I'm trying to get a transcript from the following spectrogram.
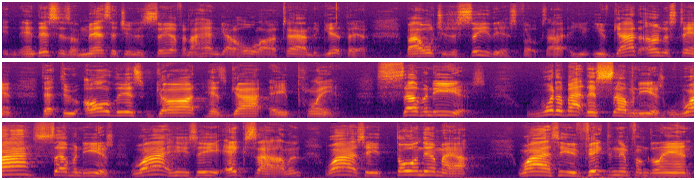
and this is a message in itself, and I hadn't got a whole lot of time to get there. But I want you to see this, folks. I, you, you've got to understand that through all this, God has got a plan. 70 years. What about this 70 years? Why 70 years? Why is he exiling? Why is he throwing them out? Why is he evicting them from the land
